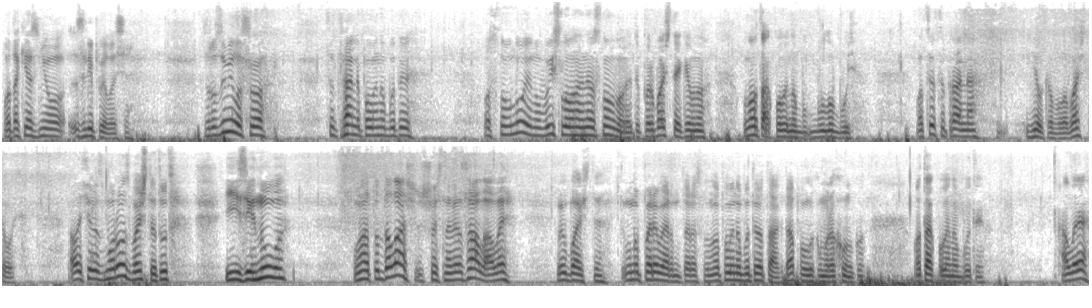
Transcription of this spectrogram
отаке з нього зліпилося. Зрозуміло, що центральне повинно бути основною, але вийшло воно не основною. Тепер бачите, яке воно, воно так повинно було бути. Оце центральна гілка була, бачите ось. Але через мороз, бачите, тут її зігнуло. Вона тут дала щось нав'язала, але ви бачите, воно перевернуте росло. Воно повинно бути отак, да, по великому рахунку. Отак повинно бути. Але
